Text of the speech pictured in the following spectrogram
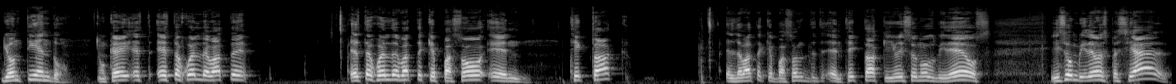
Yo entiendo. ¿Ok? Este, este, fue el debate. Este fue el debate que pasó en TikTok. El debate que pasó en, en TikTok. Y yo hice unos videos. Hice un video especial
